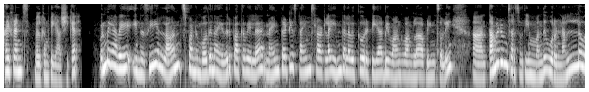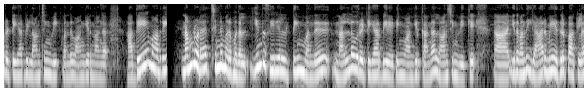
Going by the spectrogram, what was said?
ஹை ஃப்ரெண்ட்ஸ் வெல்கம் டு யாஷிகர் உண்மையாகவே இந்த சீரியல் லான்ச் பண்ணும்போது நான் எதிர்பார்க்கவே இல்லை. நைன் தேர்ட்டிஸ் டைம் ஸ்லாட்டில் இந்த அளவுக்கு ஒரு டிஆர்பி வாங்குவாங்களா அப்படின்னு சொல்லி தமிழும் சரஸ்வதியும் வந்து ஒரு நல்ல ஒரு டிஆர்பி லான்ச்சிங் வீக் வந்து வாங்கியிருந்தாங்க. அதே மாதிரி நம்மளோட சின்ன மருமகள் இந்த சீரியல் டீம் வந்து நல்ல ஒரு டிஆர்பி ரேட்டிங் வாங்கியிருக்காங்க லான்ச்சிங் வீக்கே இதை வந்து யாருமே எதிர்பார்க்கல.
